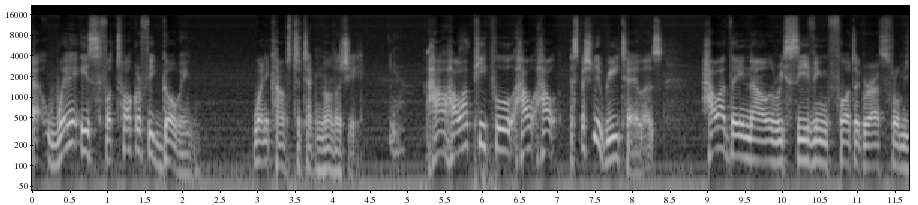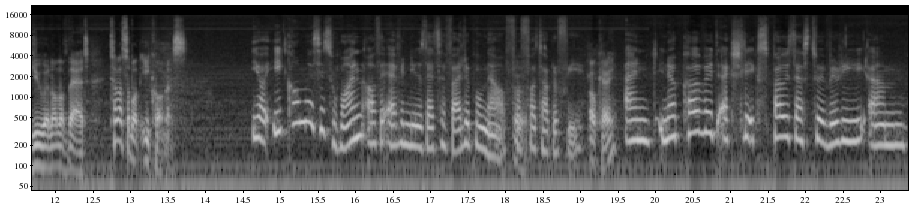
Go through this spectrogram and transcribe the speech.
uh, where is photography going when it comes to technology? Yeah. How, how are people, how, how, especially retailers, how are they now receiving photographs from you and all of that? Tell us about e-commerce. Yeah, e-commerce is one of the avenues that's available now for Mm. photography. Okay. And you know, COVID actually exposed us to a very um,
